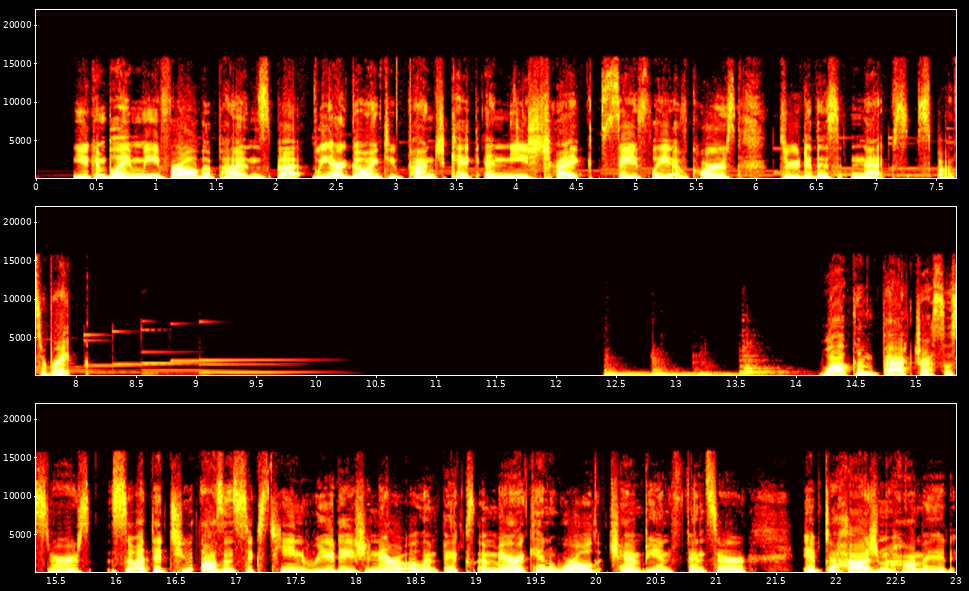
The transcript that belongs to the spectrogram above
you can blame me for all the puns, but we are going to punch, kick, and knee strike safely, of course, through to this next sponsor break. Welcome back, dress listeners. So, at the 2016 Rio de Janeiro Olympics, American world champion fencer Ibtihaj Muhammad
